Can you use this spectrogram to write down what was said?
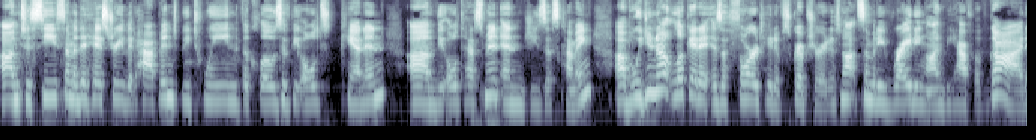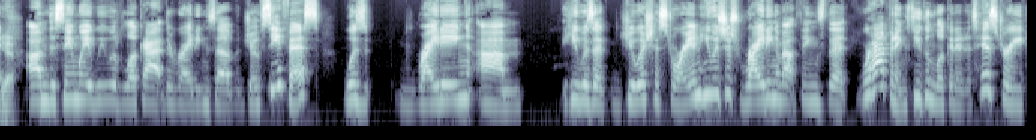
um, to see some of the history that happened between the close of the Old Canon, um, the Old Testament, and Jesus coming. Uh, but we do not look at it as authoritative scripture. It is not somebody writing on behalf of God. Yeah. Um, the same way we would look at the writings of Josephus was writing. Um, he was a Jewish historian. He was just writing about things that were happening. So you can look at it as history.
